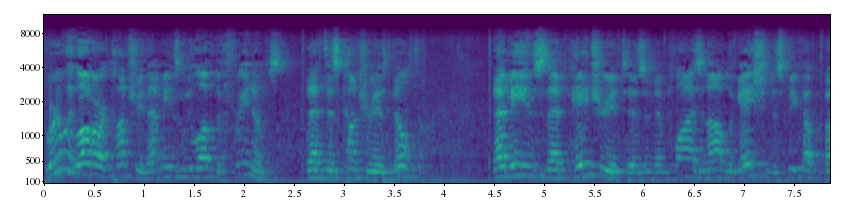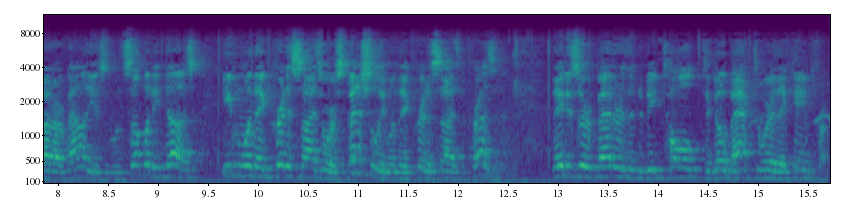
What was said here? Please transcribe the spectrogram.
We really love our country, that means we love the freedoms that this country is built on. That means that patriotism implies an obligation to speak up about our values, and when somebody does, even when they criticize, or especially when they criticize the president, they deserve better than to be told to go back to where they came from.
